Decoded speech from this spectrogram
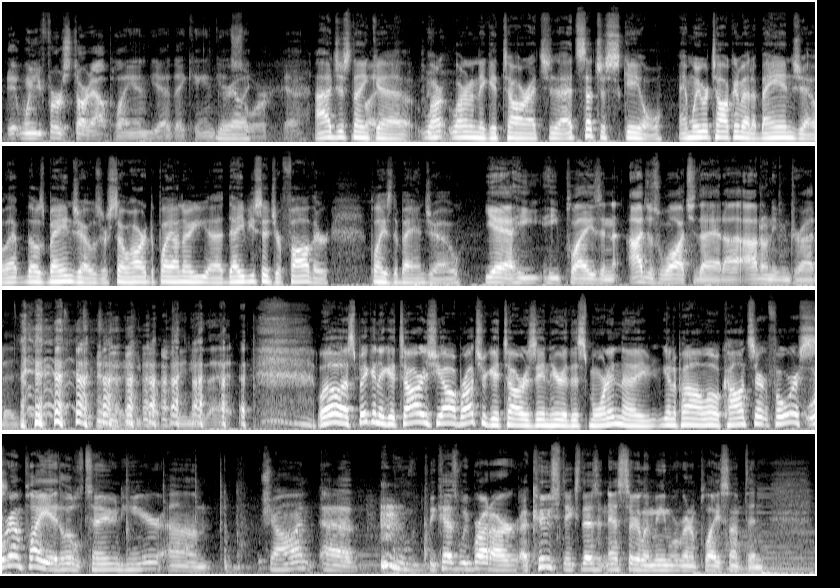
it, when you first start out playing, yeah, they can get Really? sore. Yeah. I just think But- uh, lear- learning the guitar that's that's such a skill. And we were talking about a banjo. That, those banjos are so hard to play. I know, you, uh, Dave. You said your father plays the banjo. Yeah, he, he plays, and I just watch that. I, I don't even try to to keep up with any of that. Well, uh, speaking of guitars, y'all brought your guitars in here this morning. Uh, you gonna put on a little concert for us? We're gonna play a little tune here, um, Sean. Uh, because we brought our acoustics doesn't necessarily mean we're gonna play something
